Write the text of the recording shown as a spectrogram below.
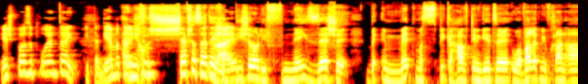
יש פה איזה פואנטה היא תגיע מתישהו. אני חושב שהסרט. היחידי שלו לפני זה שבאמת מספיק אהבתי נגיד את זה הוא עבר את מבחן ה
